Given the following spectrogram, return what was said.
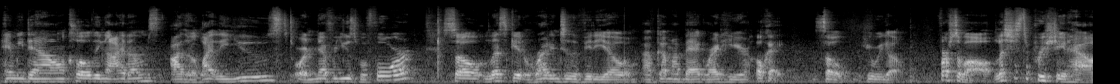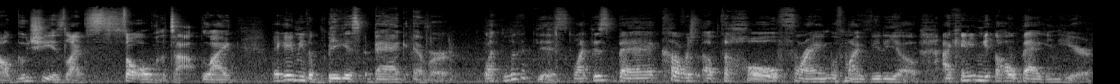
hand-me-down clothing items, either lightly used or never used before. So let's get right into the video. I've got my bag right here. Okay, so here we go. First of all, let's just appreciate how Gucci is like so over the top. Like, they gave me the biggest bag ever. Like, look at this. Like, this bag covers up the whole frame of my video. I can't even get the whole bag in here.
